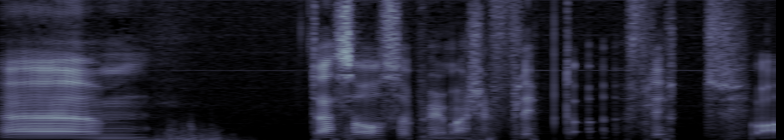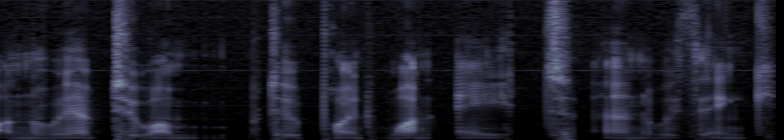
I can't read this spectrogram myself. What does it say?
um, that's also pretty much a flipped flipped one. We have two one two point one eight, and we think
